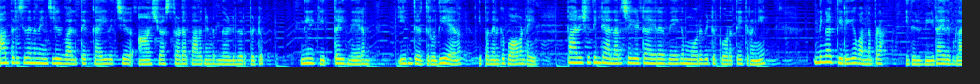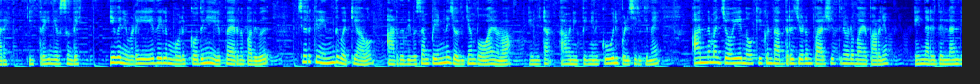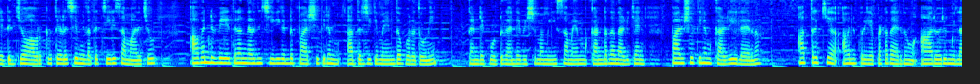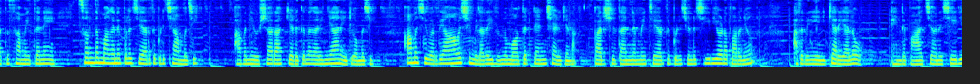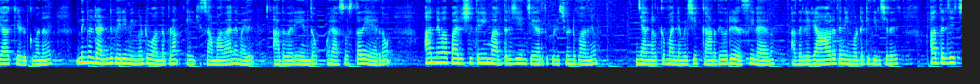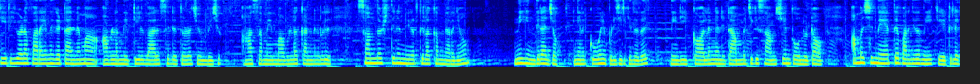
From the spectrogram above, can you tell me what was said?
ആദരിച്ചതിന് നെഞ്ചിൽ വലത്തെ കൈവച്ച് ആശ്വാസത്തോടെ പറഞ്ഞുകൊണ്ട് നെടുവീർപ്പെട്ടു. നിനക്ക് ഇത്രയും നേരം എന്തൊരു ധൃതിയായിരുന്നു? ഇപ്പം നിനക്ക് പോവണ്ടേ? പരിഷത്തിന്റെ അലർച്ച കേട്ട് അയറെ വേഗം മുറിവിട്ട് പുറത്തേക്ക് ഇറങ്ങി നിങ്ങൾ തിരികെ വന്നപ്പോഴാ ഇതൊരു വീടായത് പിള്ളേരെ. ഇത്രയും ദിവസം ദേ ഇവൻ ഇവിടെ ഏതെങ്കിലും മൂലക്ക് ഒതുങ്ങി ഇരിപ്പായിരുന്നു പതിവ്. ചെറുക്കിന് എന്ത് പറ്റിയാവും അടുത്ത ദിവസം പെണ്ണ് ചോദിക്കാൻ പോകാനുള്ളതാ. എന്നിട്ട് അവൻ ഇപ്പം ഇങ്ങനെ കൂലി പിടിച്ചിരിക്കുന്നേ. അന്നമ്മ ജോയെ നോക്കിക്കൊണ്ട് അദ്രജയോടും പരസ്യത്തിനോടുമായി പറഞ്ഞു എന്നാൽ ഇതെല്ലാം കേട്ട് ജോ അവർക്ക് തെളിച്ചമില്ലാത്ത ചിരി സമ്മാനിച്ചു. അവന്റെ വേദന നിറഞ്ഞ ചിരി കണ്ട് പരസ്യത്തിനും അദ്രജയ്ക്കും എന്തോ പോലെ തോന്നി. തന്റെ കൂട്ടുകാരന്റെ വിഷമം ഈ സമയം കണ്ടെന്ന് നടിക്കാൻ പരസ്യത്തിനും കഴിയില്ലായിരുന്നു. അത്രയ്ക്ക് അവന് പ്രിയപ്പെട്ടതായിരുന്നു ആരോരുമില്ലാത്ത സമയത്ത് തന്നെ സ്വന്തം മകനെ പോലെ ചേർത്ത് പിടിച്ച അമ്മച്ചി. അവനെ ഉഷാറാക്കി എടുക്കുന്ന കാര്യം ഞാൻ ഏറ്റു അമ്മച്ചി. അമ്മച്ചി വെറുതെ ആവശ്യമില്ലാതെ ഇതൊന്നും മൊത്തം ടെൻഷൻ അടിക്കണ്ട. പരിശുദ്ധ അന്നമ്മയെ ചേർത്ത് പിടിച്ചുകൊണ്ട് ചിരിയോടെ പറഞ്ഞു അത് പിന്നെ എനിക്കറിയാലോ? എന്റെ പാച്ച അവനെ ശരിയാക്കി എടുക്കുമെന്ന്. നിങ്ങൾ രണ്ടുപേരും ഇങ്ങോട്ട് വന്നപ്പോഴാണ് എനിക്ക് സമാധാനമായത്. അതുവരെ എന്തോ ഒരു അസ്വസ്ഥതയായിരുന്നു. അന്നമ്മ പരിശുദ്ധനെയും അദ്രജയും ചേർത്ത് പിടിച്ചുകൊണ്ട് പറഞ്ഞു ഞങ്ങൾക്ക് മന്നമശി കാണാതെ ഒരു രസമില്ലായിരുന്നു. അതിൽ രാവിലെ തന്നെ ഇങ്ങോട്ടേക്ക് തിരിച്ചത്? അതിർച്ച ചിരിയോടെ പറയുന്ന കേട്ട അന്നമ്മ അവളെ നെറ്റിയിൽ വാത്സല്യത്തോടെ ചുംബിച്ചു. ആ സമയം അവളുടെ കണ്ണുകളിൽ സന്തോഷത്തിന് നീർത്തിളക്കം നിറഞ്ഞു. നീ എന്തിനാ ജോ ഇങ്ങനെ കൂനി പിടിച്ചിരിക്കുന്നത്? നിന്റെ ഈ കോലം കണ്ടിട്ട് അമ്മച്ചിക്ക് സംശയം തോന്നുട്ടോ? അമ്മച്ചി നേരത്തെ പറഞ്ഞത് നീ കേട്ടില്ലേ?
